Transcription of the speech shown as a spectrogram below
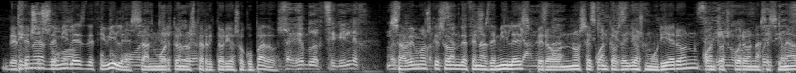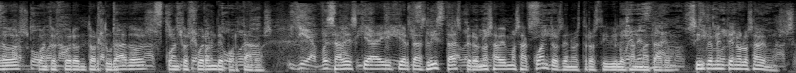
Decenas de miles de civiles han muerto en los territorios ocupados. Sabemos que son decenas de miles, pero no sé cuántos de ellos murieron, cuántos fueron asesinados, cuántos fueron torturados, cuántos fueron deportados. Sabes que hay ciertas listas, pero no sabemos a cuántos de nuestros civiles han matado. Simplemente no lo sabemos.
